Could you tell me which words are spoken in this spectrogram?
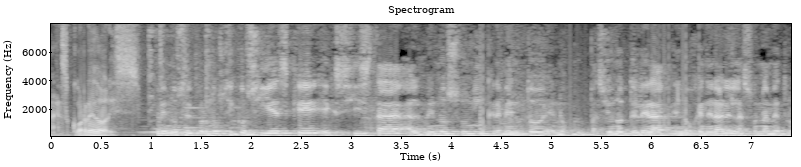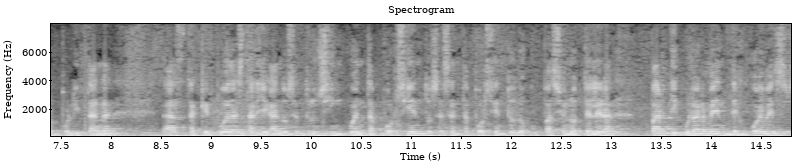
más corredores. Menos el pronóstico si es que exista al menos menos un incremento en ocupación hotelera, en lo general en la zona metropolitana, hasta que pueda estar llegándose entre un 50%, 60% de ocupación hotelera, particularmente jueves,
